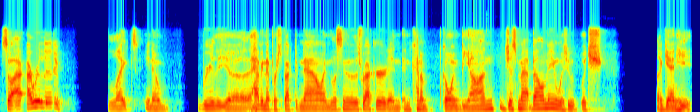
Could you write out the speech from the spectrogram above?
So I, I really liked, you know, really uh, having that perspective now and listening to this record and, and kind of going beyond just Matt Bellamy, which which again he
